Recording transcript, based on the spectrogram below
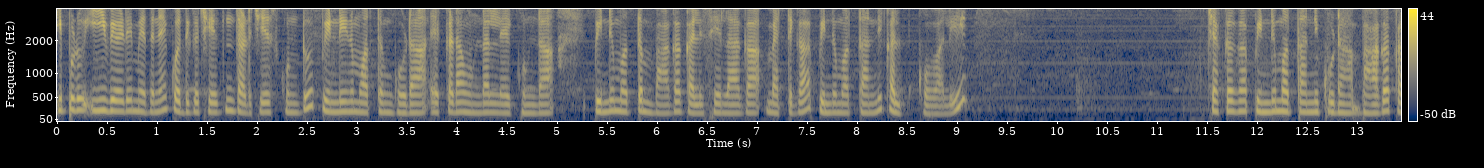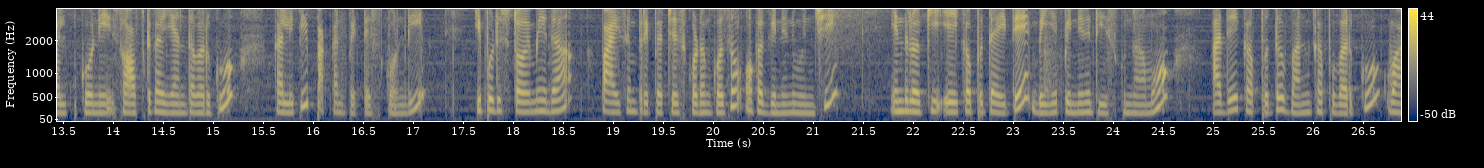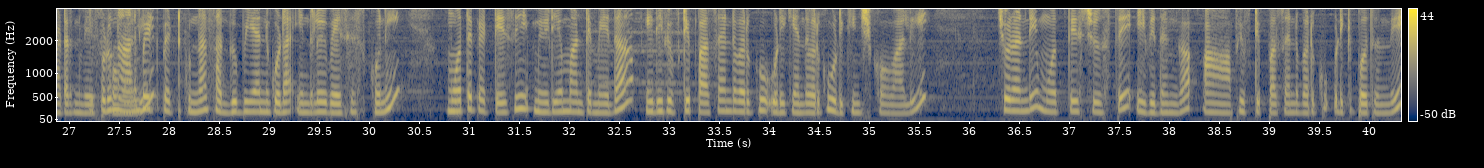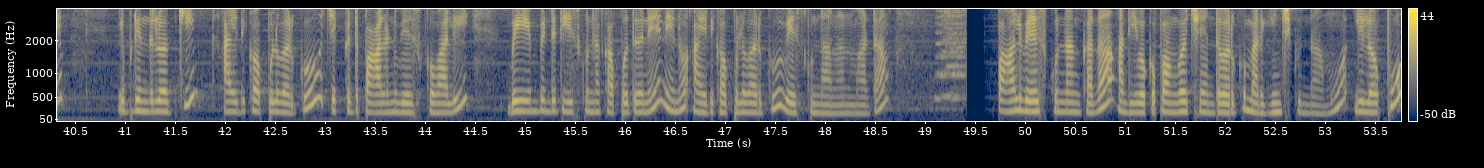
ఇప్పుడు ఈ వేడి మీదనే కొద్దిగా చేతిని తడి చేసుకుంటూ పిండిని మొత్తం కూడా ఎక్కడ ఉండలు లేకుండా పిండి మొత్తం బాగా కలిసేలాగా మెత్తగా పిండి మొత్తాన్ని కలుపుకోవాలి. చక్కగా పిండి మొత్తాన్ని కూడా బాగా కలుపుకొని సాఫ్ట్గా అయ్యేంత వరకు కలిపి పక్కన పెట్టేసుకోండి. ఇప్పుడు స్టవ్ మీద పాయసం ప్రిపేర్ చేసుకోవడం కోసం ఒక గిన్నెని ఉంచి ఇందులోకి ఏ కప్పుతో అయితే బియ్య పిండిని తీసుకున్నామో అదే కప్పుతో వన్ కప్ వరకు వాటర్ని వేసి ఇప్పుడు నానబెట్టి పెట్టుకున్న సగ్గు బియ్యాన్ని కూడా ఇందులో వేసేసుకొని మూత పెట్టేసి మీడియం మంట మీద ఇది ఫిఫ్టీ పర్సెంట్ వరకు ఉడికేంత వరకు ఉడికించుకోవాలి. చూడండి మూత తీసి చూస్తే ఈ విధంగా ఫిఫ్టీ పర్సెంట్ వరకు ఉడికిపోతుంది. ఇప్పుడు ఇందులోకి ఐదు కప్పుల వరకు చిక్కటి పాలను వేసుకోవాలి. బియ్యం పిండి తీసుకున్న కప్పుతోనే నేను ఐదు కప్పుల వరకు వేసుకున్నాను అనమాట పాలు వేసుకున్నాం కదా అది ఒక పొంగ వచ్చేంత వరకు మరిగించుకుందాము. ఈలోపు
